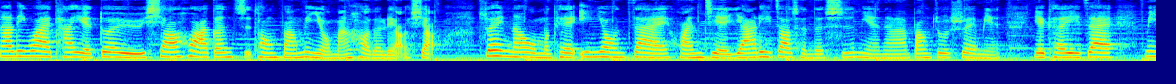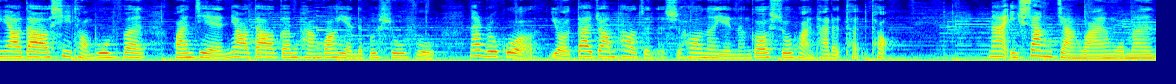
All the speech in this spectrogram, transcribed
那另外，它也对于消化跟止痛方面有蛮好的疗效。所以呢，我们可以应用在缓解压力造成的失眠啊，帮助睡眠；也可以在泌尿道系统部分缓解尿道跟膀胱炎的不舒服。那如果有带状疱疹的时候呢，也能够舒缓它的疼痛。那以上讲完我们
